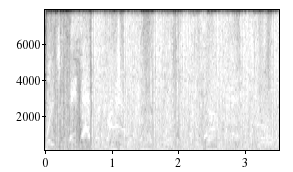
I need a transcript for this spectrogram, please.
Wait. I need you get to that door. then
